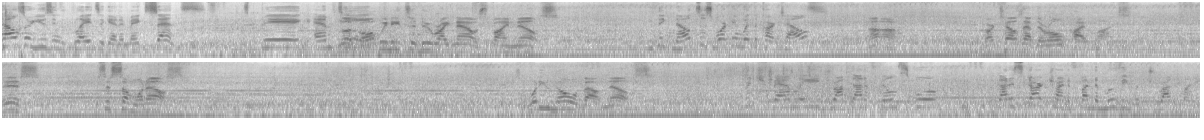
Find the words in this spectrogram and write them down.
Cartels are using the blades again, it makes sense. It's big, empty. Look, all we need to do right now is find Neils. You think Neils is working with the cartels? Uh-uh. Cartels have their own pipelines. This, this is someone else. So what do you know about Neils? Rich family, dropped out of film school. Got his start trying to fund a movie with drug money.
